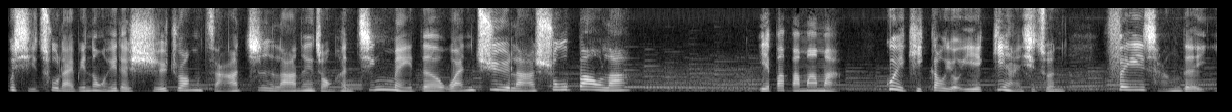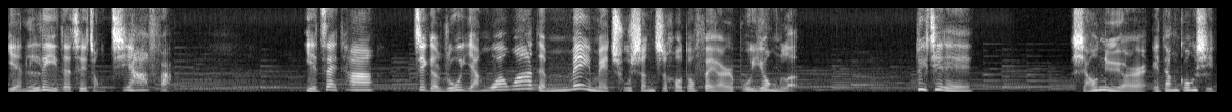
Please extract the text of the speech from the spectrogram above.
不惜出来边弄些的时装杂志啦，那种很精美的玩具啦、书报啦。也爸爸妈妈贵体告有一件还是尊非常的严厉的这种家法，也在他。这个如洋娃娃的妹妹出生之后都废而不用了，对这个小女儿也当恭喜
